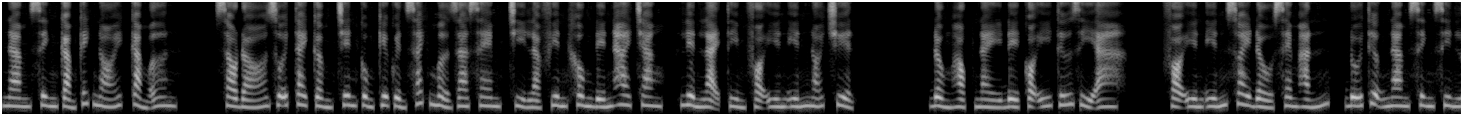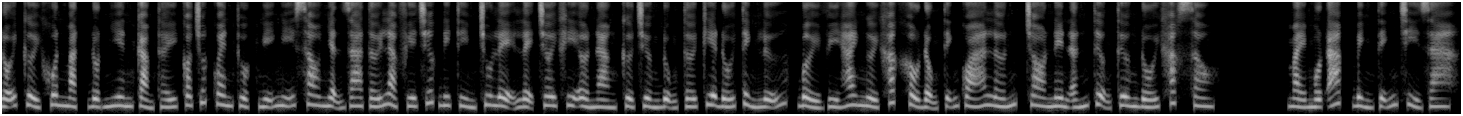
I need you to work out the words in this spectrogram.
nam sinh cảm kích nói cảm ơn. Sau đó duỗi tay cầm trên cùng kia quyển sách mở ra xem, chỉ là phiên không đến hai trang, liền lại tìm Phó Yên Yến nói chuyện. Đồng học này để có ý tứ gì a Phò Yên Yến xoay đầu xem hắn, đối tượng nam sinh xin lỗi cười khuôn mặt đột nhiên cảm thấy có chút quen thuộc nghĩ nghĩ sau nhận ra tới là phía trước đi tìm Chu Lệ Lệ chơi khi ở nàng cửa trường đụng tới kia đối tình lữ, bởi vì hai người khắc khẩu động tĩnh quá lớn cho nên ấn tượng tương đối khắc sâu. Mày một áp bình tĩnh chỉ ra,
